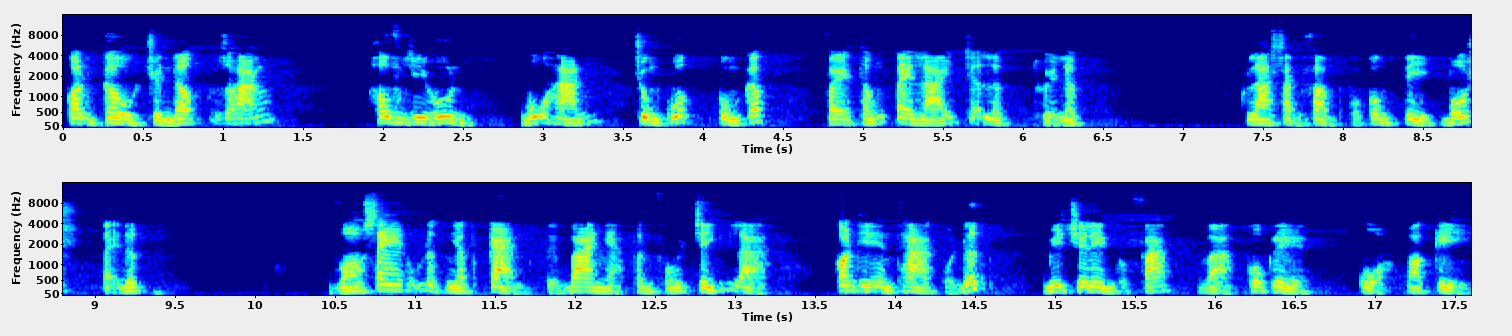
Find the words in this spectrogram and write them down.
Còn cầu chuyển động do hãng Hong Ji Hun, Vũ Hán, Trung Quốc cung cấp và hệ thống tay lái trợ lực thủy lực là sản phẩm của công ty Bosch tại Đức. Vó xe cũng được nhập cảng từ ba nhà phân phối chính là Continental của Đức, Michelin của Pháp và Cogre của Hoa Kỳ.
